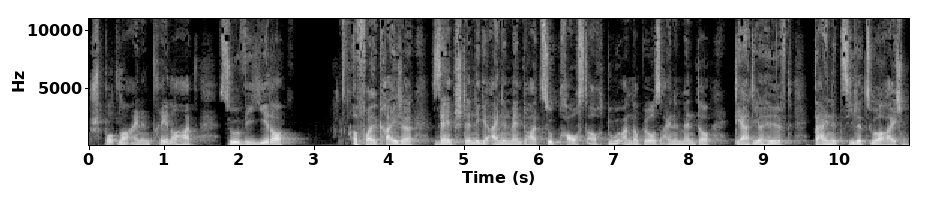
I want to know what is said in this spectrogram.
Sportler einen Trainer hat, so wie jeder erfolgreiche Selbstständige einen Mentor hat, so brauchst auch du an der Börse einen Mentor, der dir hilft, deine Ziele zu erreichen.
